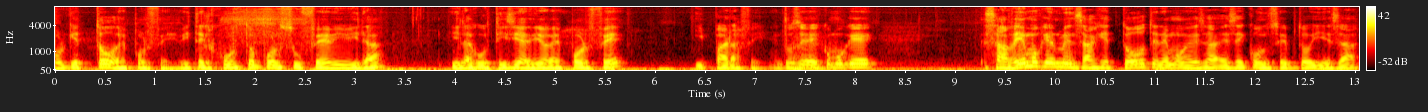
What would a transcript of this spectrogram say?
porque todo es por fe. ¿Viste? El justo por su fe vivirá, y la justicia de Dios es por fe y para fe. Entonces es como que sabemos que el mensaje, todos tenemos esa, ese concepto y esa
